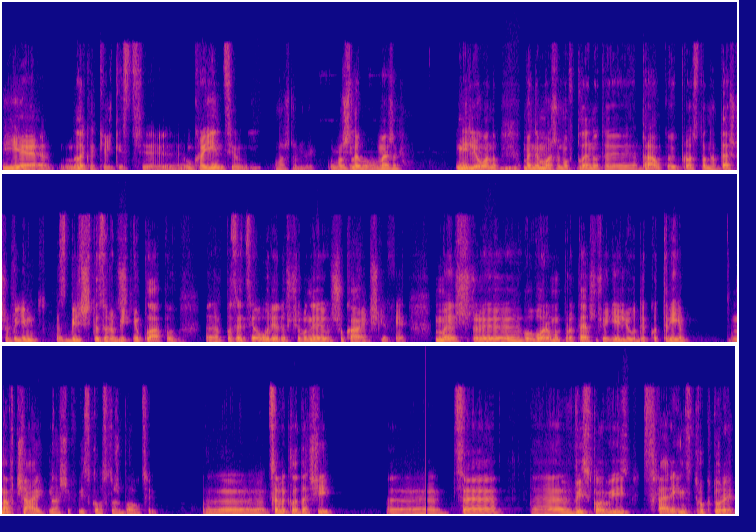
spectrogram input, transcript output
є велика кількість е, українців, можливо, в межах мільйону. Ми не можемо вплинути правкою просто на те, щоб їм збільшити заробітну плату. Е, Позиція уряду, що вони шукають шляхи. Ми ж е, говоримо про те, що є люди, котрі навчають наших військовослужбовців. Це викладачі, це в військовій сфері інструктори.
